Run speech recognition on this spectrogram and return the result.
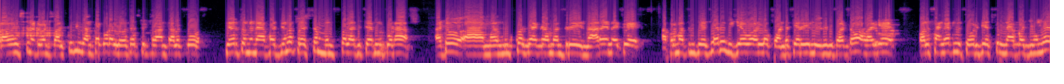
ప్రవహిస్తున్నటువంటి పరిస్థితి. ఇదంతా కూడా లోతట్టు ప్రాంతాలకు చేరుతున్న నేపథ్యంలో ప్రస్తుతం మున్సిపల్ అధికారులు కూడా అటు ఆ మున్సిపల్ శాఖ మంత్రి నారాయణ అయితే అప్రమత్తం చేశారు. విజయవాడలో కొండ చర్యలు ఎదురుపడటం అలాగే పలు సంఘటనలు చోటు చేసుకున్న నేపథ్యంలో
